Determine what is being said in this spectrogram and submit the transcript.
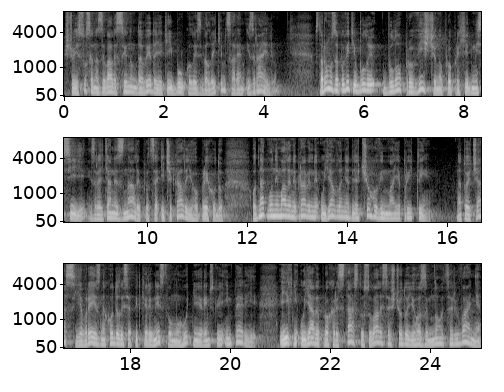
що Ісуса називали сином Давида, який був колись великим царем Ізраїлю. В старому заповіті були, було провіщено про прихід Месії. Ізраїльтяни знали про це і чекали його приходу. Однак вони мали неправильне уявлення, для чого він має прийти. На той час євреї знаходилися під керівництвом могутньої Римської імперії, і їхні уяви про Христа стосувалися щодо його земного царювання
